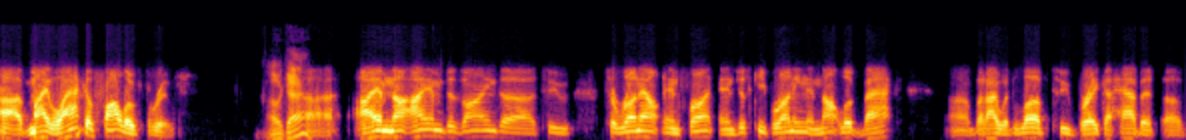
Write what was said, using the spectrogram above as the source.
uh, my lack of follow through. Okay. Uh, I am not. I am designed uh, to to run out in front and just keep running and not look back. Uh, but I would love to break a habit of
